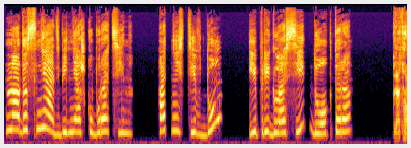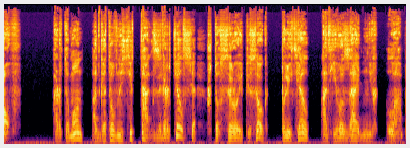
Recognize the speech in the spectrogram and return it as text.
«Надо снять бедняжку Буратино, отнести в дом и пригласить доктора». «Готов!» Артемон от готовности так завертелся, что сырой песок полетел от его задних лап.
